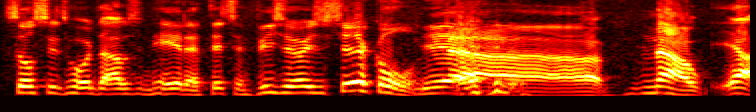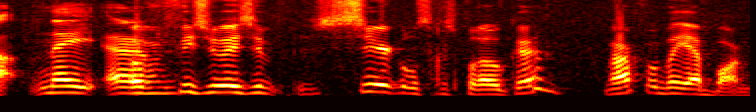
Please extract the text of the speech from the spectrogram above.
Zoals u het hoort, dames en heren, het is een visueuze cirkel. Ja, nou, Ja, nee, ehm, over visuele cirkels gesproken. Waarvoor ben jij bang?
